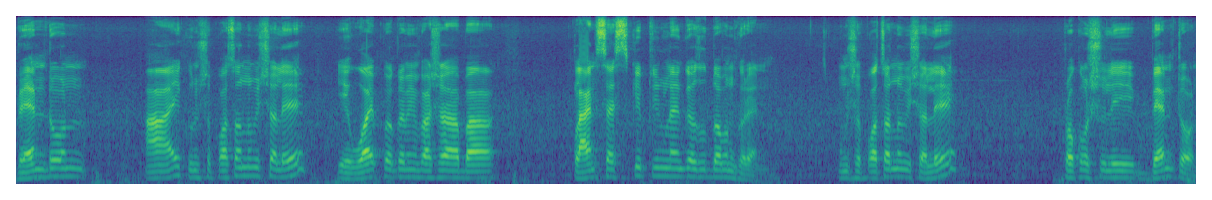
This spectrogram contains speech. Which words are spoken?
ব্র্যান্ডন আই উনিশশো সালে এই ওয়েব প্রোগ্রামিং ভাষা বা ক্লায়েন্ট সাইড স্ক্রিপ্টিং ল্যাঙ্গুয়েজ উদ্ভাবন করেন। উনিশশো পঁচানব্বই সালে প্রকৌশলী ব্যান্টন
